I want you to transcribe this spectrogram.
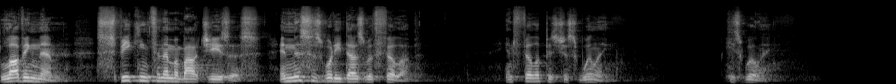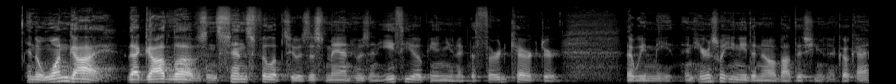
loving them, speaking to them about Jesus. And this is what he does with Philip. And Philip is just willing. He's willing. And the one guy that God loves and sends Philip to is this man who's an Ethiopian eunuch, the third character that we meet. And here's what you need to know about this eunuch, okay?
